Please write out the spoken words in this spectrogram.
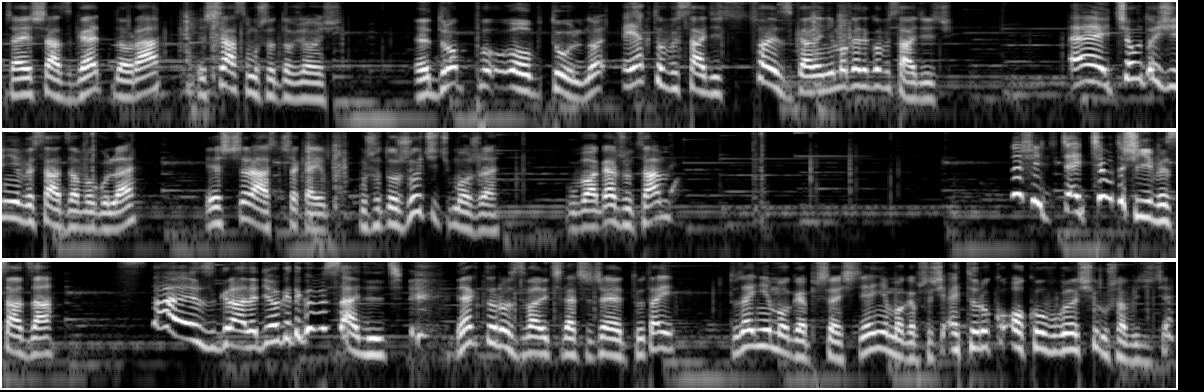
Trzeba jeszcze raz, get, dobra. Jeszcze raz muszę to wziąć. E, drop tool, no ej, jak to wysadzić? Co jest zgane? Nie mogę tego wysadzić. Ej, czemu to się nie wysadza w ogóle? Jeszcze raz, czekaj, muszę to rzucić może. Uwaga, rzucam. To się, ej, czemu to się nie wysadza? Co jest grane? Nie mogę tego wysadzić. Jak to rozwalić? Znaczy, czekaj, tutaj, tutaj nie mogę przejść, nie? Nie mogę przejść. Ej, to oko, oko w ogóle się rusza, widzicie?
